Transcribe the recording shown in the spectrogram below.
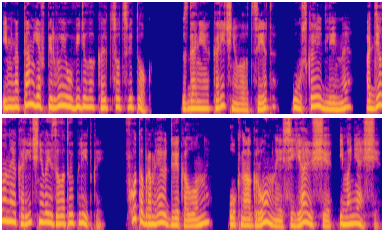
Именно там я впервые увидела кольцо-цветок. Здание коричневого цвета, узкое длинное, отделанное коричневой и золотой плиткой. Вход обрамляют две колонны, окна огромные, сияющие и манящие.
